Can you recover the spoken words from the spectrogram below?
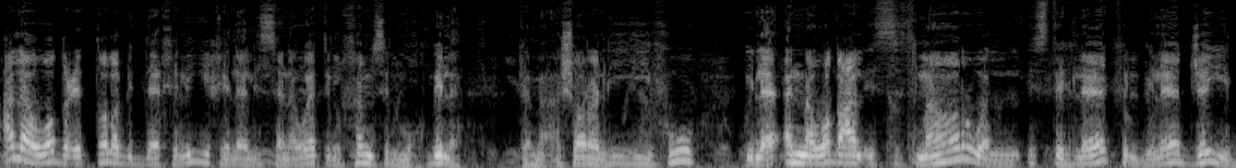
على وضع الطلب الداخلي خلال السنوات الخمس المقبلة. كما أشار لي ييفو إلى أن وضع الاستثمار والاستهلاك في البلاد جيد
